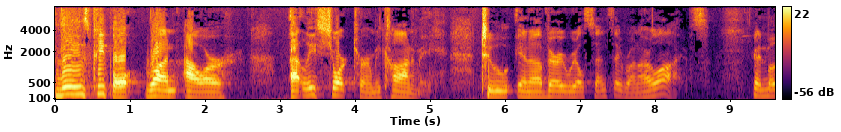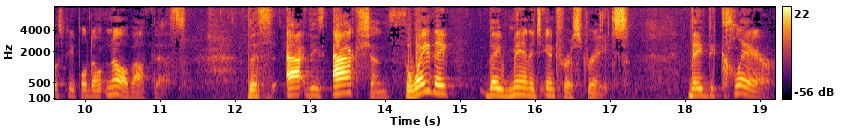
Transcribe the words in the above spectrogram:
these people run our, at least short term economy. To, in a very real sense, they run our lives. And most people don't know about this. this these actions, the way they, they manage interest rates, they declare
